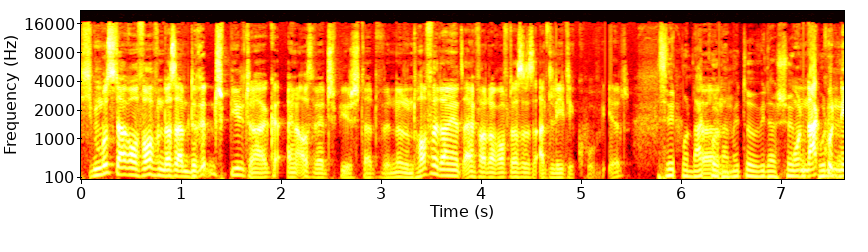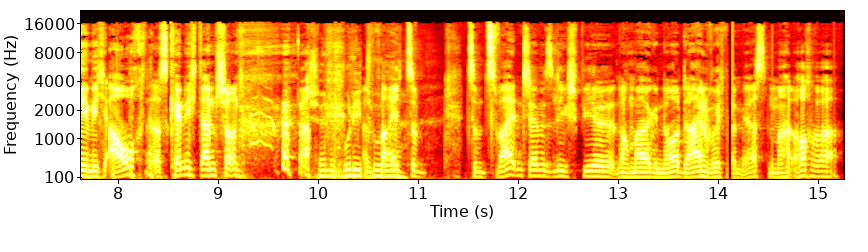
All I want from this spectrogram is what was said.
ich muss darauf hoffen, dass am dritten Spieltag ein Auswärtsspiel stattfindet und hoffe dann jetzt einfach darauf, dass es Atletico wird. Es wird Monaco, ähm, damit du wieder schön. Monaco nehme ich auch, das kenne ich dann schon. Schöne Bulli-Tour. Dann fahre ich zum, zum zweiten Champions League-Spiel nochmal genau dahin, wo ich beim ersten Mal auch war.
